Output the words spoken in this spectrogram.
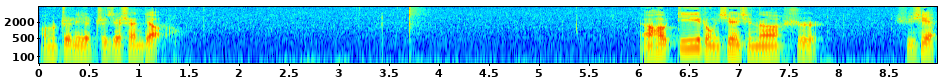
我们这里也直接删掉。然后第一种线型呢是虚线，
